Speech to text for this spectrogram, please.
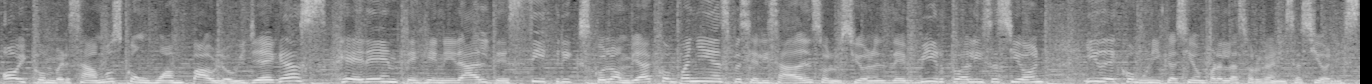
Hoy conversamos con Juan Pablo Villegas, gerente general de Citrix Colombia, compañía especializada en soluciones de virtualización y de comunicación para las organizaciones.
